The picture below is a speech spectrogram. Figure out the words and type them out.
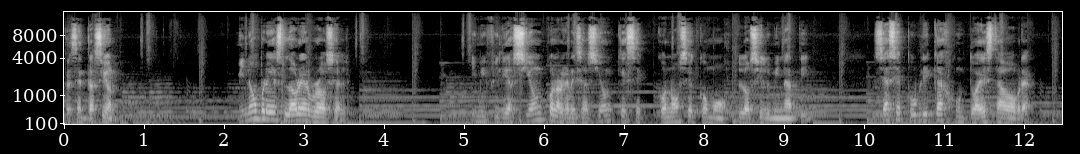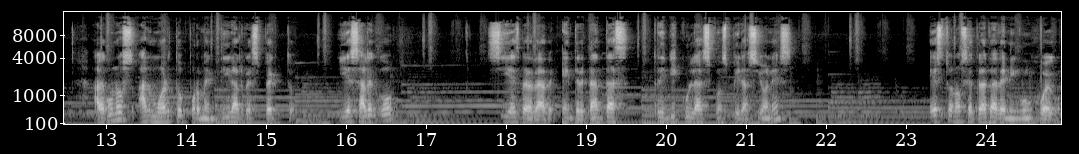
Presentación. Mi nombre es Lauren Russell y mi filiación con la organización que se conoce como los Illuminati se hace pública junto a esta obra. Algunos han muerto por mentir al respecto, y es algo, si es verdad, entre tantas ridículas conspiraciones. Esto no se trata de ningún juego.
